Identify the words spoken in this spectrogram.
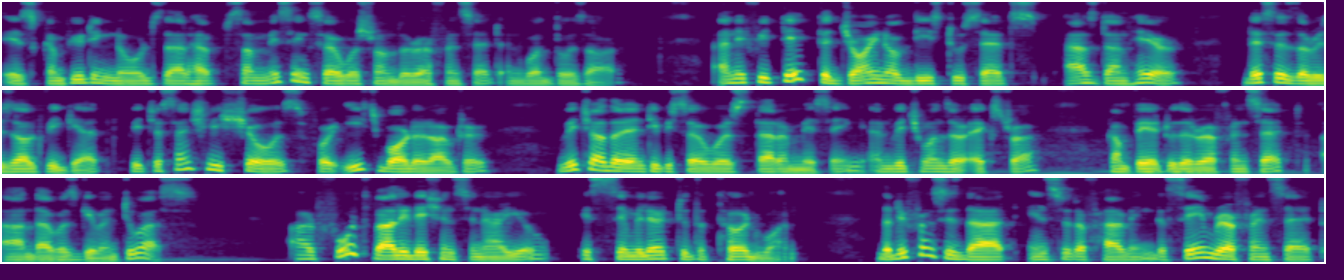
is computing nodes that have some missing servers from the reference set and what those are. And if we take the join of these two sets as done here, this is the result we get, which essentially shows for each border router which are the NTP servers that are missing and which ones are extra compared to the reference set uh, that was given to us. Our fourth validation scenario is similar to the third one. The difference is that instead of having the same reference set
